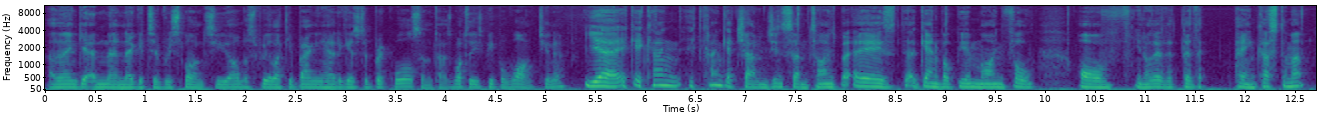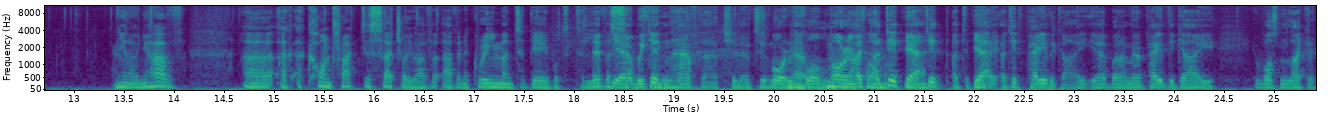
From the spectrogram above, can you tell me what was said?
and then getting that negative response. You almost feel like you're banging your head against a brick wall sometimes. What do these people want? You know? Yeah, it, it can it can get challenging sometimes, but it is again about being mindful of you know they're the, they're the paying customer. You know, and you have uh, a, a contract as such, or you have have an agreement to be able to deliver. yeah, we didn't have that. You know, because it's more No, informal. more I- I, informal, did, I did, I did, Yeah. pay, I did pay the guy. Yeah, but I mean, I paid the guy. It wasn't like a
